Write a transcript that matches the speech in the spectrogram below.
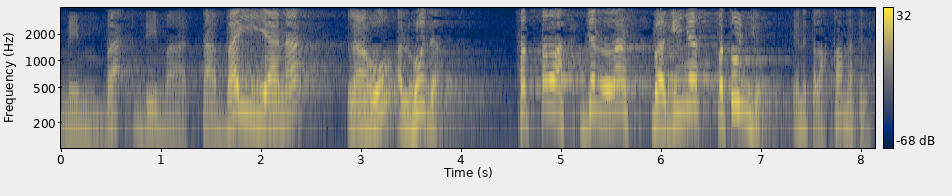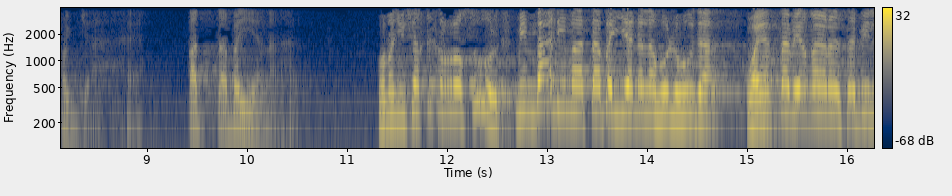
min ba'di ma tabayyana lahu al-huda. Setelah jelas baginya petunjuk. Ini telah qamatil hujjah. Qad tabayyana ومن يشقق الرسول من بعد ما تبين له الهدى ويتبع غير سبيل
